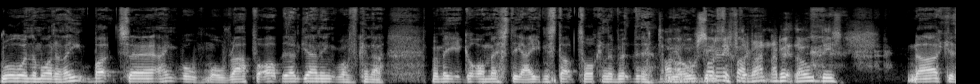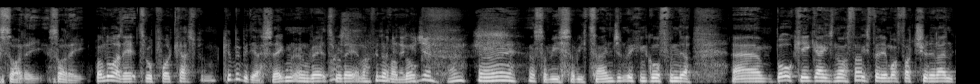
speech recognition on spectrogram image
roll on tomorrow night, but uh, I think we'll we'll wrap it up there, Gary. I think we've kind of we might get all misty eyed and start talking about the, the oh, old sorry days. for ranting about the old days. Nah, it's alright, it's alright. We're not a retro podcast, but could maybe do a segment on retro right enough, you never know. Aye, that's a wee, a wee tangent we can go from there. Um, but okay, guys, no, thanks very much for tuning in.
